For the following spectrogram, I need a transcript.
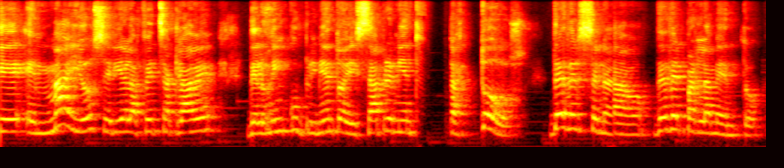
que en mayo sería la fecha clave de los incumplimientos de ISAPRE, mientras todos, desde el Senado, desde el Parlamento,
